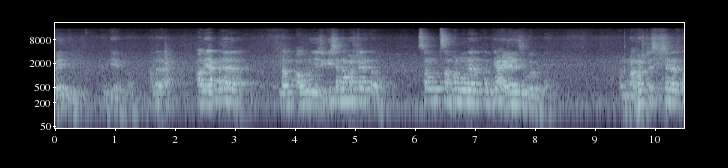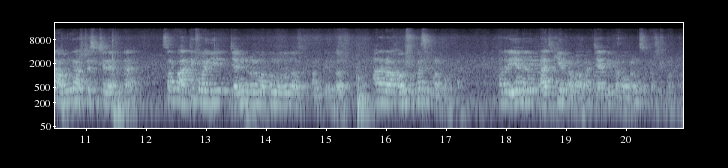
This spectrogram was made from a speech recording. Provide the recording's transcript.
ಬೆಳಿತೀವಿ ಅಂತ ಹೇಳ್ತಾರೆ. ಅಂದ್ರೆ ಅವ್ರು ಹೆಂಗ ನಮ್, ಅವರು ಎಜುಕೇಶನ್ ನಮ್ಮಷ್ಟೇ ಇರ್ತಾವ ಸ್ವಲ್ಪ ಸಂಪನ್ಮೂಲ ಇರುತ್ತಂತ ಐಡಿಯಾಲಜಿ ಹೋಗ್ಬಿಟ್ಟ ನಮ್ಮಷ್ಟೇ ಶಿಕ್ಷಣ ಇರುತ್ತೆ ಅವ್ರಿಗೂ ಅಷ್ಟೇ ಶಿಕ್ಷಣ ಇರುತ್ತೆ. ಸ್ವಲ್ಪ ಆರ್ಥಿಕವಾಗಿ ಜಮೀನುಗಳು ಮತ್ತೊಂದು ಅಂತ ಇರ್ತಾವೆ. ಆದ್ರೆ ನಾವು ಅವ್ರು ಸೂಪರ್ಸಿಟ್ ಮಾಡ್ಕೊಂಡ್ಬಿಡ್ತಾರೆ ಅಂದ್ರೆ ಏನು ರಾಜಕೀಯ ಪ್ರಭಾವ, ಜಾತಿ ಪ್ರಭಾವಗಳನ್ನು ಸೂಪರ್ಸಿಟ್ ಮಾಡ್ತಾರೆ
